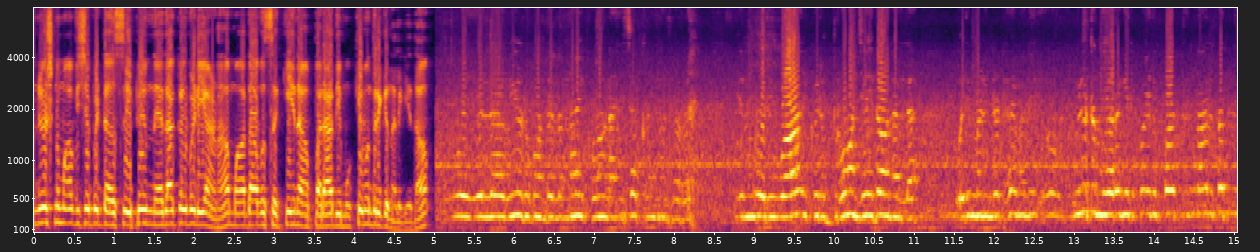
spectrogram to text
അന്വേഷണം ആവശ്യപ്പെട്ട് സിപിഎം നേതാക്കൾ വഴിയാണ് മാതാവ് സക്കീന പരാതി മുഖ്യമന്ത്രിക്ക് നൽകിയത്. എന്തൊരു ദ്രോഹം ചെയ്തവനല്ല ഒരു മണിന്റെ ടൈമിൽ വീട്ടിൽ നിന്ന് ഇറങ്ങിയിരിക്കും ഒരു പത്ത് നാൽപ്പത്തി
